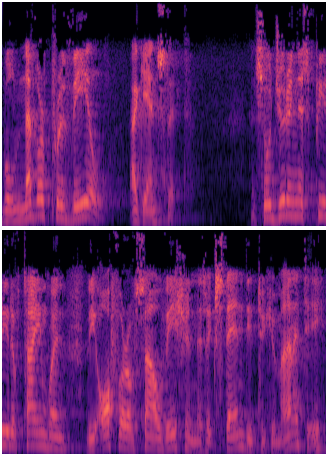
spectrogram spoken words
will never prevail against it. And so during this period of time when the offer of salvation is extended to humanity,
